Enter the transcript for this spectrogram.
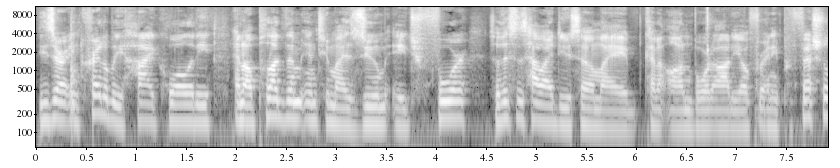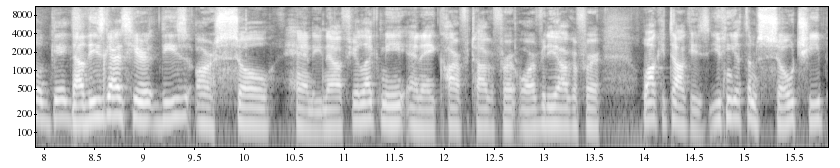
These are incredibly high quality and I'll plug them into my Zoom H4. So this is how I do some of my kind of onboard audio for any professional gigs. Now these guys here, these are so handy. Now if you're like me and a car photographer or videographer, walkie-talkies, you can get them so cheap,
